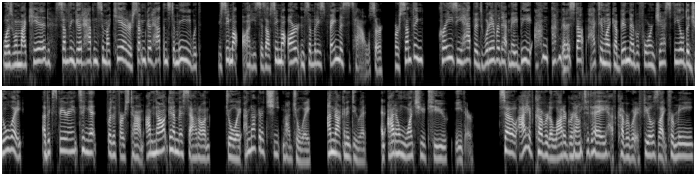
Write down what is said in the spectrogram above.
was when my kid, something good happens to my kid or something good happens to me with, you see my, uh, he says, I'll see my art in somebody's famous house or, or something crazy happens, whatever that may be. I'm, I'm going to stop acting like I've been there before and just feel the joy of experiencing it for the first time. I'm not going to miss out on joy. I'm not going to cheat my joy. I'm not going to do it. And I don't want you to either. So I have covered a lot of ground today. I've covered what it feels like for me,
